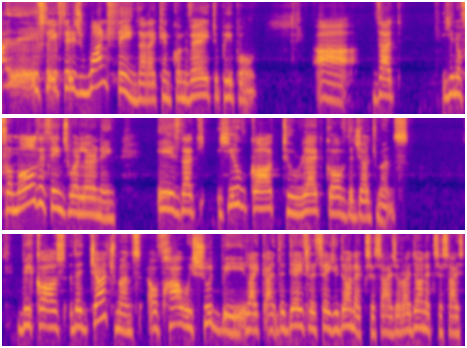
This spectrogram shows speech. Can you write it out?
if if there is one thing that i can convey to people uh that you know from all the things we're learning is that you've got to let go of the judgments. Because the judgments of how we should be, like uh, the days, let's say you don't exercise or I don't exercise,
